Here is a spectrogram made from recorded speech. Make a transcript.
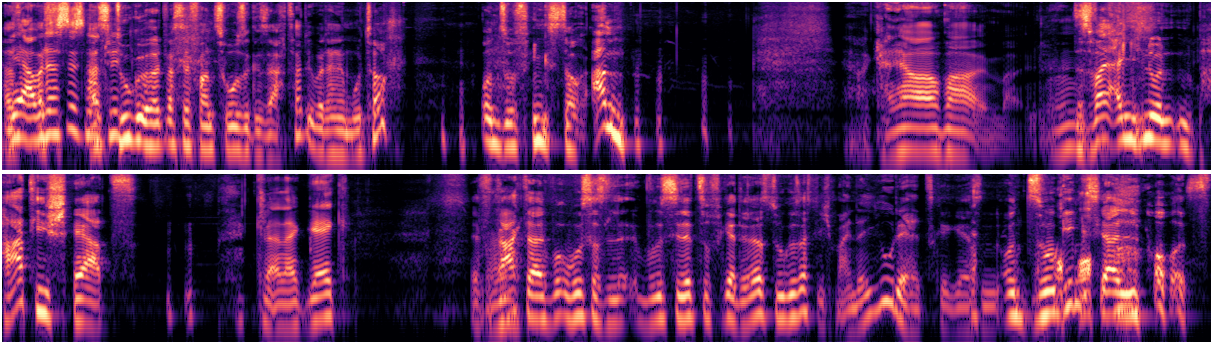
Hast, Ja, aber das ist Hast du gehört, was der Franzose gesagt hat über deine Mutter? Und so fing es doch an. Ja, man kann ja aber ne, Das war ja eigentlich nur ein Partyscherz. kleiner Gag. Er fragte halt, wo, wo, ist das, wo ist die letzte Frikadelle? Hast du gesagt, ich meine, der Jude hätte es gegessen. Und so ging es ja los.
